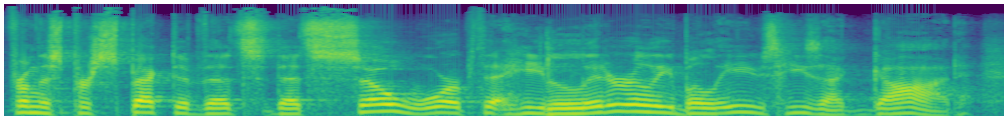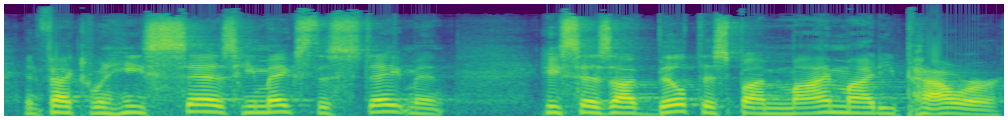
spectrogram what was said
from this perspective that's, that's so warped that he literally believes he's a God. In fact, when he says, he makes this statement, he says, I've built this by my mighty power.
